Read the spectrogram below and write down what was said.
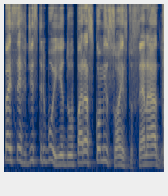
vai ser distribuído para as comissões do Senado.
